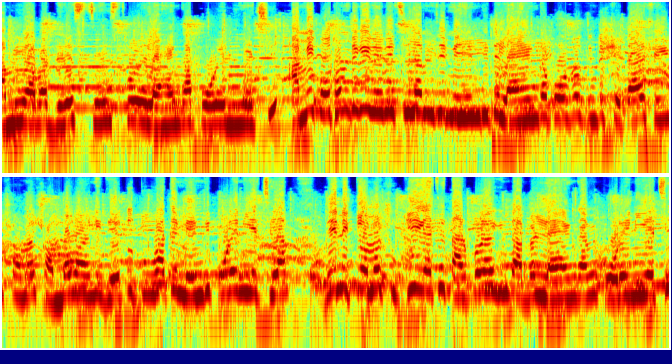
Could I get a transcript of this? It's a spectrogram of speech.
আমি আবার ড্রেস চেঞ্জ করে লেহেঙ্গা পরে নিয়েছি। আমি প্রথম থেকে ভেবেছিলাম যে মেহেন্দিতে লেহেঙ্গা পরবো, কিন্তু সেটা সেই সময় সম্ভব হয়নি। যেহেতু দু হাতে মেহেন্দি পরে নিয়েছিলাম দেন একটু আমার শুকিয়ে গেছে, তারপরে কিন্তু আবার লেহেঙ্গা আমি পরে নিয়েছি।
